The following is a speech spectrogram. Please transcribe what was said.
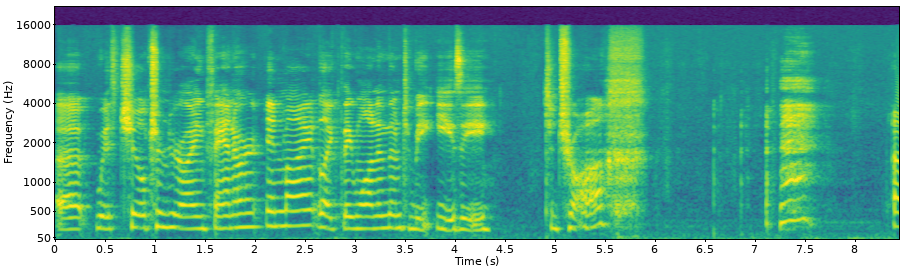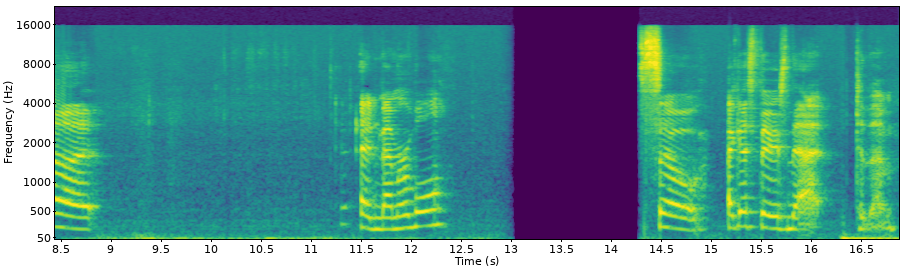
uh, with children drawing fan art in mind. Like they wanted them to be easy to draw. uh, and memorable. So I guess there's that to them.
